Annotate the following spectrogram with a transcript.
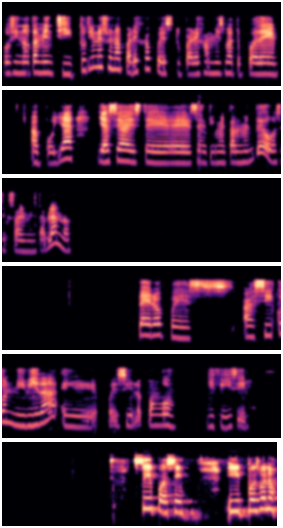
O si no, también si tú tienes una pareja, pues tu pareja misma te puede apoyar, ya sea este sentimentalmente o sexualmente hablando. Pero pues así con mi vida, eh, pues sí lo pongo difícil. Sí, pues sí. Y pues bueno,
